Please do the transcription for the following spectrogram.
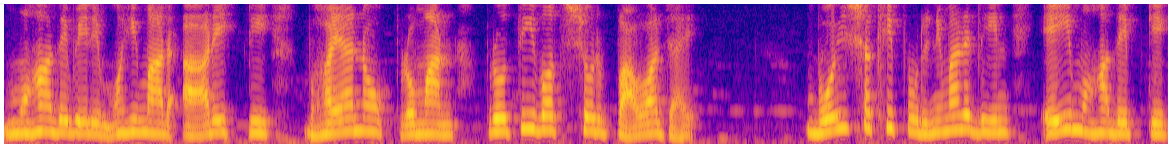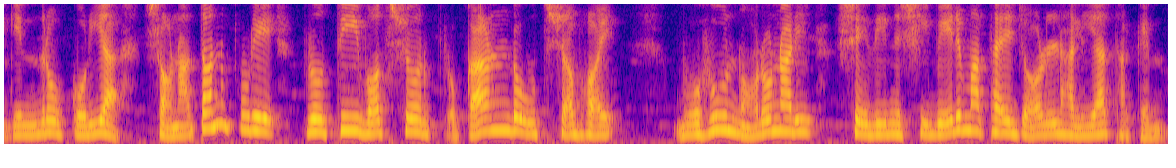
মহাদেবের মহিমার আর একটি ভয়ানক প্রমাণ প্রতি বৎসর পাওয়া যায়। বৈশাখী পূর্ণিমার দিন এই মহাদেবকে কেন্দ্র করিয়া সনাতনপুরে প্রতি বৎসর প্রকাণ্ড উৎসব হয়। বহু নরনারী সেদিন শিবের মাথায় জল ঢালিয়া থাকেন।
